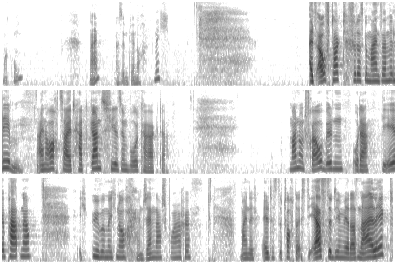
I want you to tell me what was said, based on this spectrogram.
Mal gucken. Nein, da sind wir noch nicht. Als Auftakt für das gemeinsame Leben. Eine Hochzeit hat ganz viel Symbolcharakter. Mann und Frau bilden oder die Ehepartner. Ich übe mich noch in Gendersprache. Meine älteste Tochter ist die erste, die mir das nahelegt.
